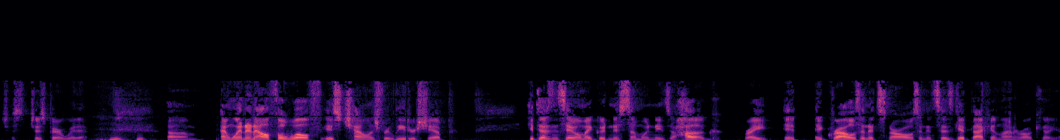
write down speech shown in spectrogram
Just just bear with it. Um, and when an alpha wolf is challenged for leadership, it doesn't say, "Oh my goodness, someone needs a hug." Right? It it growls and it snarls and it says, "Get back in line or I'll kill you."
